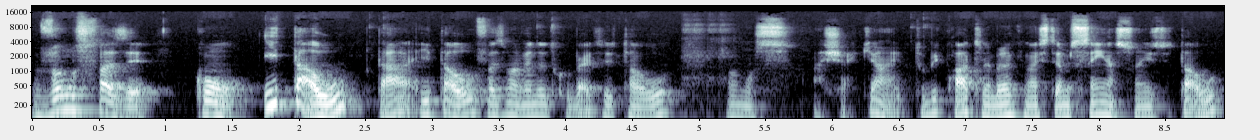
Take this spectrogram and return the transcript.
vamos fazer com Itaú, tá? Itaú, fazer uma venda de coberta de Itaú. Vamos achar aqui, ó, YouTube 4, lembrando que nós temos 100 ações de Itaú.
